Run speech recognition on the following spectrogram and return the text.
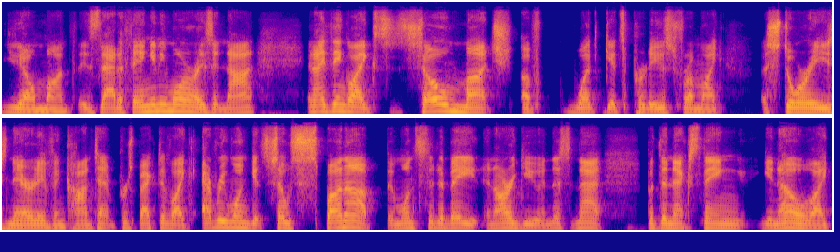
you know month? Is that a thing anymore? Or is it not? And I think like so much of what gets produced from like a stories, narrative, and content perspective, like everyone gets so spun up and wants to debate and argue and this and that. But the next thing you know, like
